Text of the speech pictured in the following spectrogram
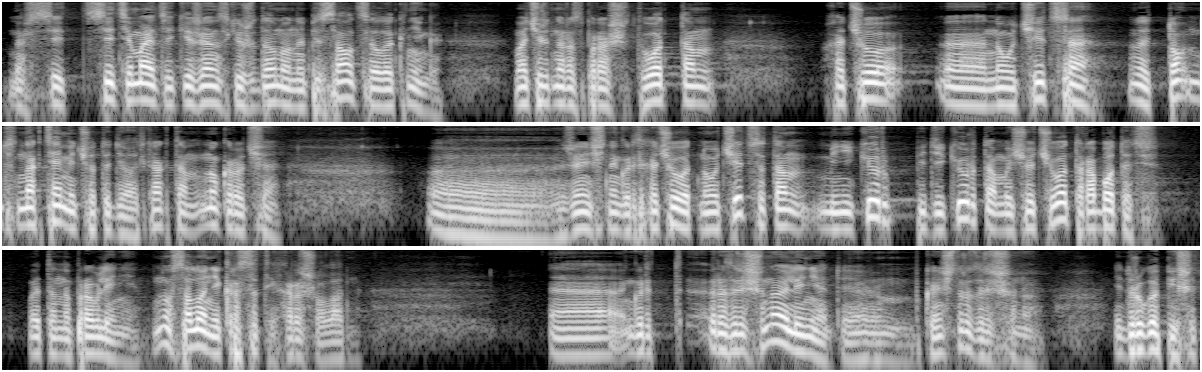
Даже все, все тематики женские уже давно написал, целая книга. В очередной раз спрашивает, вот там хочу э, научиться ну, ногтями что-то делать. Как там, ну, короче, женщина говорит, хочу вот научиться там маникюр, педикюр, там еще чего-то работать в этом направлении. Ну, в салоне красоты, хорошо, ладно. Э, говорит, разрешено или нет? Я говорю, конечно, разрешено. И другой пишет,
